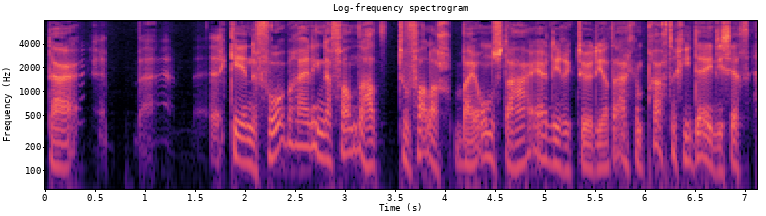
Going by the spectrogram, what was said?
daar een keer in de voorbereiding daarvan, daar had toevallig bij ons de HR-directeur, die had eigenlijk een prachtig idee. Die zegt.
